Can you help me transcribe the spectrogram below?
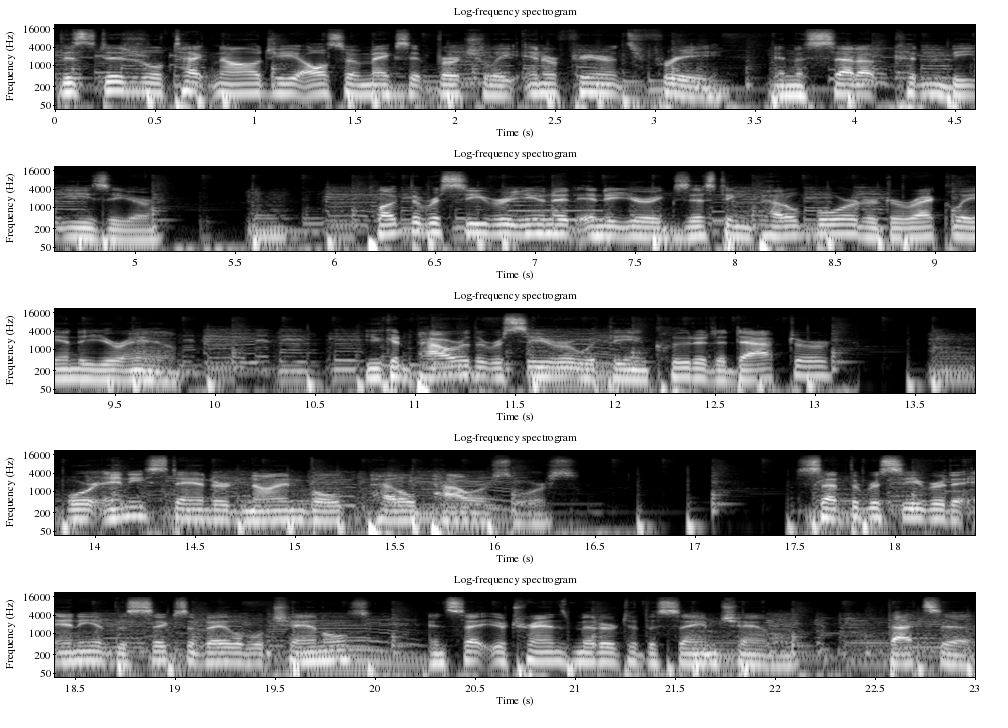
This digital technology also makes it virtually interference free, and the setup couldn't be easier. Plug the receiver unit into your existing pedal board or directly into your amp. You can power the receiver with the included adapter or any standard 9 volt pedal power source. Set the receiver to any of the six available channels and set your transmitter to the same channel. That's it.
